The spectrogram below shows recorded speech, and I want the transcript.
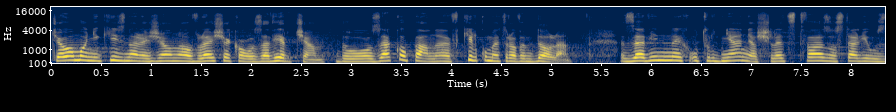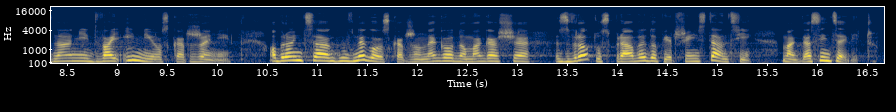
Ciało Moniki znaleziono w lesie koło Zawiercia. Było zakopane w kilkumetrowym dole. Za winnych utrudniania śledztwa zostali uznani dwaj inni oskarżeni. Obrońca głównego oskarżonego domaga się zwrotu sprawy do pierwszej instancji. Magda Sincewicz.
